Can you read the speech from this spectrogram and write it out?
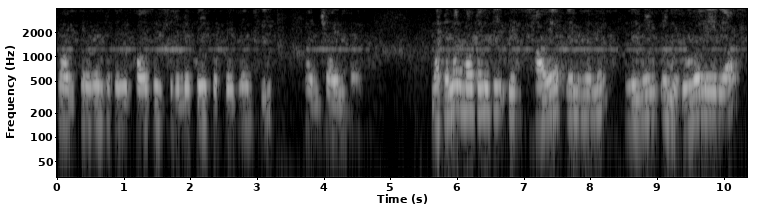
from preventable causes related to pregnancy and childbirth. Maternal mortality is higher in women living in rural areas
